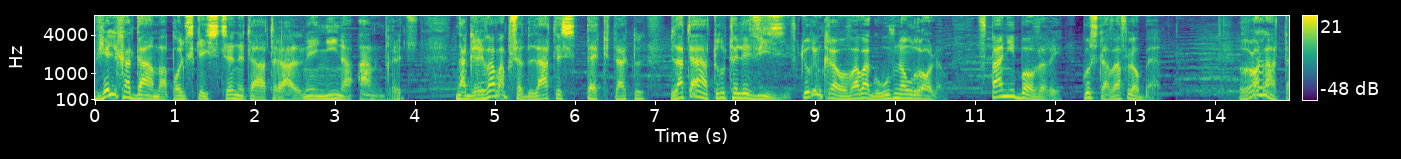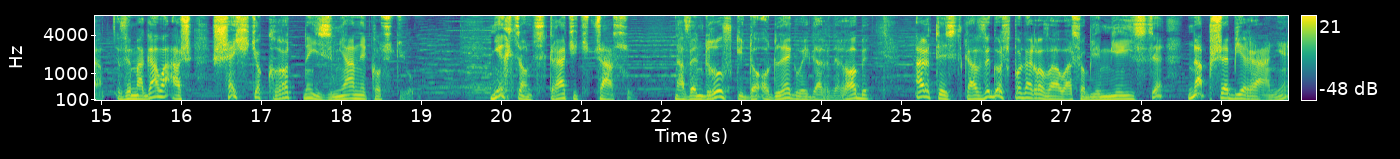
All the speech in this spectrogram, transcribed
Wielka dama polskiej sceny teatralnej, Nina Andrycz, nagrywała przed laty spektakl dla teatru telewizji, w którym kreowała główną rolę w Pani Bovary Gustawa Flaubert. Rola ta wymagała aż sześciokrotnej zmiany kostiumu. Nie chcąc stracić czasu na wędrówki do odległej garderoby, artystka wygospodarowała sobie miejsce na przebieranie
